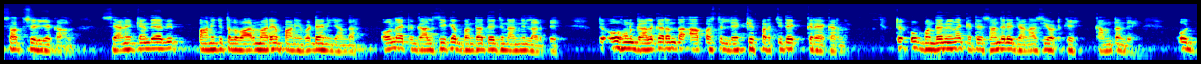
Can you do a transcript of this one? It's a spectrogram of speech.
ਸਤਿ ਸ਼੍ਰੀ ਅਕਾਲ। ਸਿਆਣੇ ਕਹਿੰਦੇ ਆ ਵੀ ਪਾਣੀ 'ਚ ਤਲਵਾਰ ਮਾਰਿਆ ਪਾਣੀ ਵੱਢਿਆ ਨਹੀਂ ਜਾਂਦਾ। ਉਹਨਾਂ ਇੱਕ ਗੱਲ ਸੀ ਕਿ ਬੰਦਾ ਤੇ ਜਨਾਨੀ ਲੜ ਪਏ। ਤੇ ਉਹ ਹੁਣ ਗੱਲ ਕਰਨ ਤਾਂ ਆਪਸ 'ਚ ਲਿਖ ਕੇ ਪਰਚੀ ਤੇ ਕਰਿਆ ਕਰਨ। ਤੇ ਉਹ ਬੰਦੇ ਨੇ ਨਾ ਕਿਤੇ ਸਾਂਝਰੇ ਜਾਣਾ ਸੀ ਉੱਠ ਕੇ ਕੰਮ ਧੰਦੇ। ਉਹ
